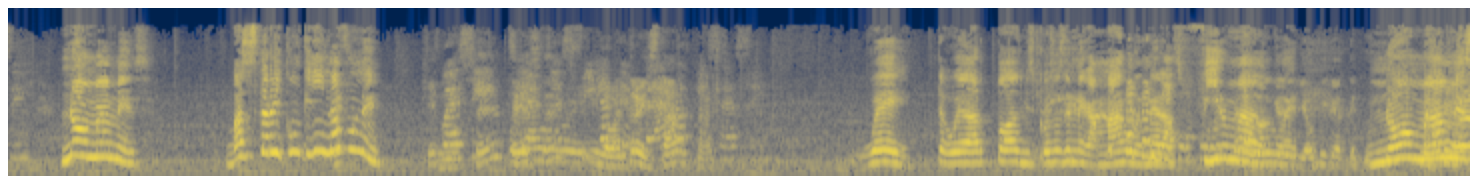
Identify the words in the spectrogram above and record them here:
Sí. No mames. ¿Vas a estar ahí con Kenny Inafune? Pues No sí, sé, ser, güey. Y lo va a entrevistar. sí. Güey, te voy a dar todas mis cosas de Mega Man, güey. Me las firmas, güey. Yo, fíjate. No mames,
